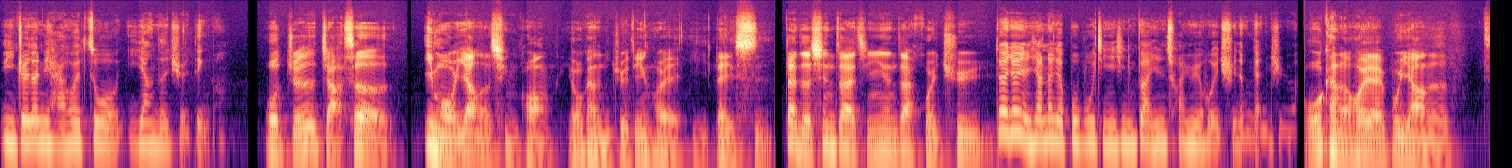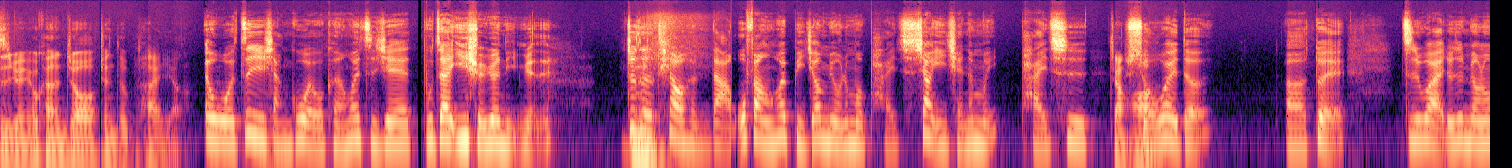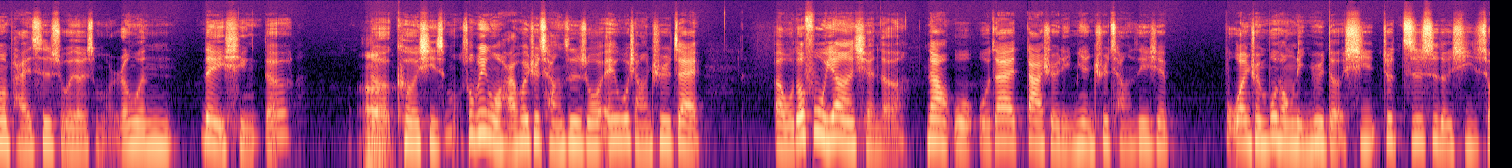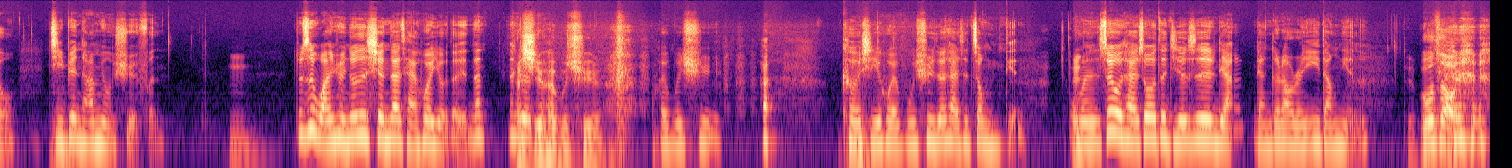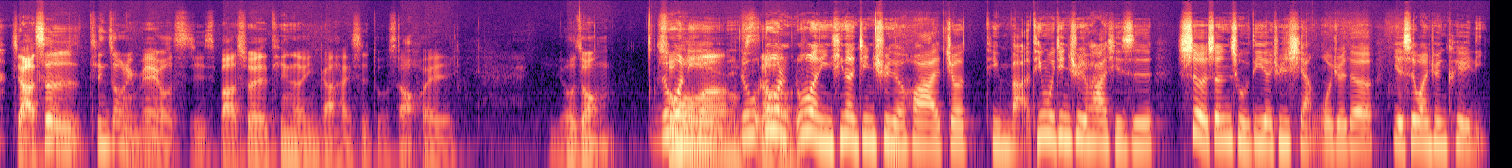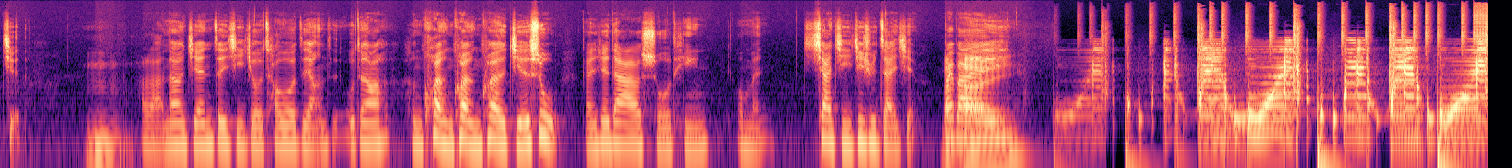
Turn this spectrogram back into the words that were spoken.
你觉得你还会做一样的决定吗？我觉得假设一模一样的情况，有可能决定会以类似，带着现在经验再回去。对，就有点像那个步步惊心，不小心穿越回去那种感觉。我可能会不一样的资源，有可能就选择不太一样。哎，我自己想过，我可能会直接不在医学院里面，哎，就是跳很大。我反而会比较没有那么排斥，像以前那么。排斥所谓的呃对之外，就是没有那么排斥所谓的什么人文类型的的科系什么，说不定我还会去尝试说，哎，我想去在呃我都付一样的钱的，那我我在大学里面去尝试一些不完全不同领域的吸就知识的吸收，即便他没有学分，嗯，就是完全就是现在才会有的，那那可惜回不去了，回不去，可惜回不去，这才是重点。我们所以我才说这集就是两两个老人忆当年了。对，不过至少假设听众里面有十七十八岁听了，应该还是多少会有种。如果你如如果如果你听得进去的话，就听吧；听不进去的话，其实设身处地的去想，我觉得也是完全可以理解。嗯，好了，那今天这一集就差不多这样子，我等下很快很快很快的结束。感谢大家的收听，我们下集继续再见，拜拜。Bye.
